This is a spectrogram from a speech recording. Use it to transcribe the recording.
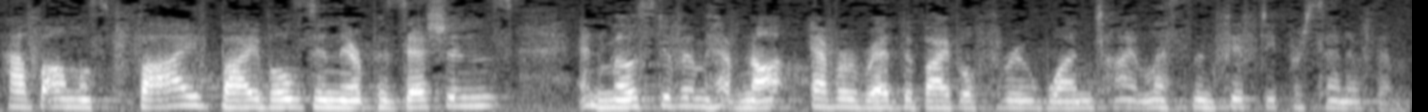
have almost five Bibles in their possessions, and most of them have not ever read the Bible through one time, less than 50% of them.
